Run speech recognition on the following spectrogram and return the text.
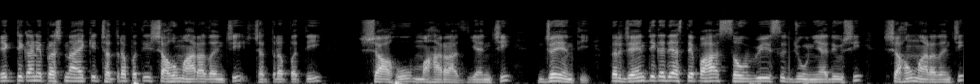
एक ठिकाणी प्रश्न आहे की छत्रपती शाहू महाराजांची छत्रपती शाहू महाराज यांची जयंती. तर जयंती कधी असते पहा? सव्वीस जून या दिवशी शाहू महाराजांची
